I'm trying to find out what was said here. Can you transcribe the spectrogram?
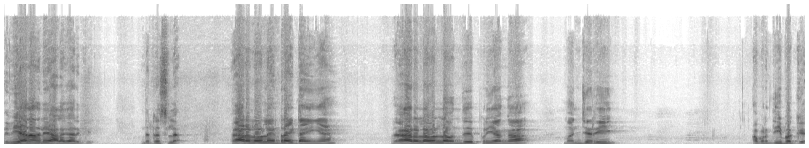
திவ்யா தான் அதுலேயே அழகாக இருக்குது இந்த ட்ரெஸ்ஸில் வேறு லெவலில் என்ட்ரு ஆகிட்டாங்க வேறு லெவலில் வந்து பிரியங்கா மஞ்சரி அப்புறம் தீபக்கு.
